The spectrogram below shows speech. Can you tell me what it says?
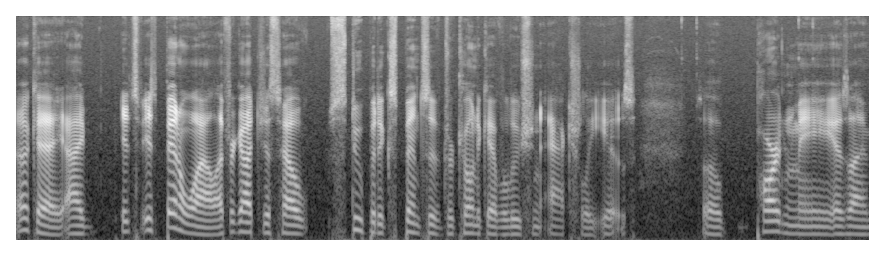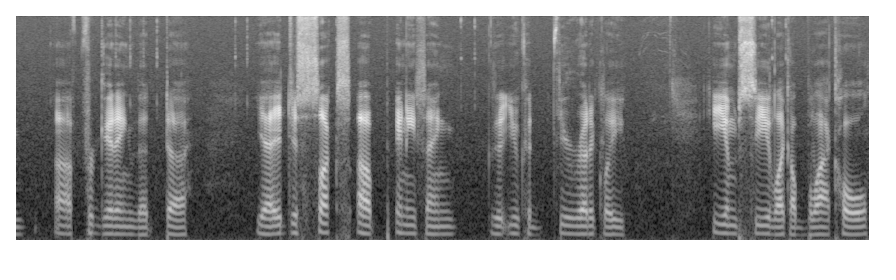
Okay, I it's it's been a while. I forgot just how stupid expensive Draconic Evolution actually is. So pardon me as I'm uh, forgetting that uh, yeah, it just sucks up anything that you could theoretically EMC like a black hole.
